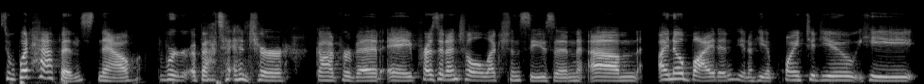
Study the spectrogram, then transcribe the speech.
So, what happens now? We're about to enter, God forbid, a presidential election season. Um, I know Biden, you know, he appointed you, he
